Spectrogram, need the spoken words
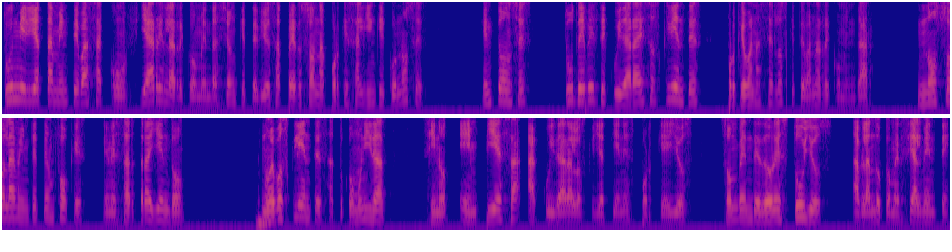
tú inmediatamente vas a confiar en la recomendación que te dio esa persona porque es alguien que conoces. Entonces, tú debes de cuidar a esos clientes porque van a ser los que te van a recomendar. No solamente te enfoques en estar trayendo nuevos clientes a tu comunidad, sino empieza a cuidar a los que ya tienes porque ellos son vendedores tuyos, hablando comercialmente,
